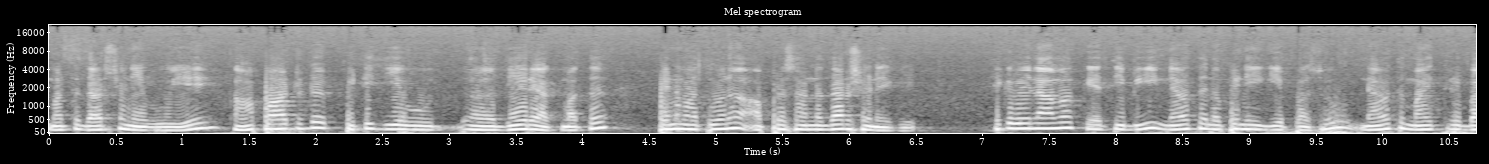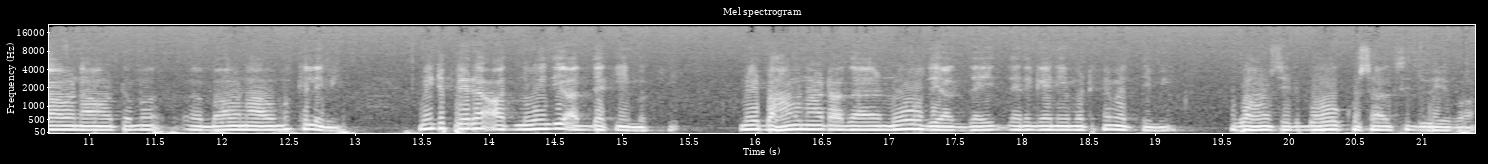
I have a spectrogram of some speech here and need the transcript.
මට දැర్శණය වූයේ කහපාටට පිටිදිය වූ දියරයක් මත පෙන මතුවන අප්‍රසන්න දර්ශනයකි. ටික වේලාවක් එය තිබී නැවත නොපෙනී ගිය පසු නැවත මෛත්‍රී භාවනාවටම භාවනාවම කෙලෙමි. මීට පෙර අත් නොවිඳි අත්දැකීමකි. මේ භාවනාවට අදාළ නෝ දෙයක් දැන ගැනීමට කැමැත්තෙමි. ඔබ වහන්සේට බොහෝ කුසල් සිදු වේවා.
